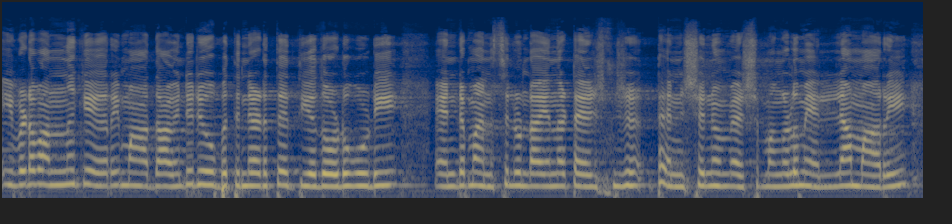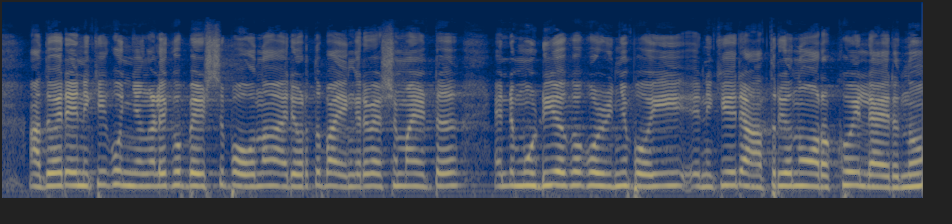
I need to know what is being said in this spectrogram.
ഇവിടെ വന്ന് കയറി മാതാവിന്റെ രൂപത്തിന്റെ അടുത്ത് എത്തിയതോടുകൂടി എന്റെ മനസ്സിലുണ്ടായിരുന്ന ടെൻഷൻ ടെൻഷനും വിഷമങ്ങളും എല്ലാം മാറി. അതുവരെ എനിക്ക് കുഞ്ഞുങ്ങളെയൊക്കെ ഉപേക്ഷിച്ച് പോകുന്ന കാര്യോർത്ത് ഭയങ്കര വിഷമമായിട്ട് എന്റെ മുടിയൊക്കെ കൊഴിഞ്ഞു പോയി എനിക്ക് രാത്രിയൊന്നും ഉറക്കമില്ലായിരുന്നു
